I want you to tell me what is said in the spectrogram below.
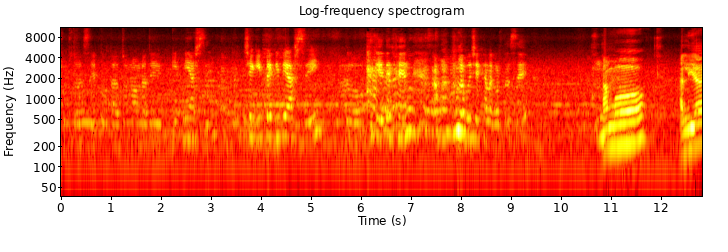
সুস্থ আছে তো তার জন্য আমরা যে গিফট নিয়ে আসছি সেই গিফটটাই দিতে আসছি। তো এই দেখেন আমার খুলে বসে খেলা করতেছে। আম্মু আলিয়া।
